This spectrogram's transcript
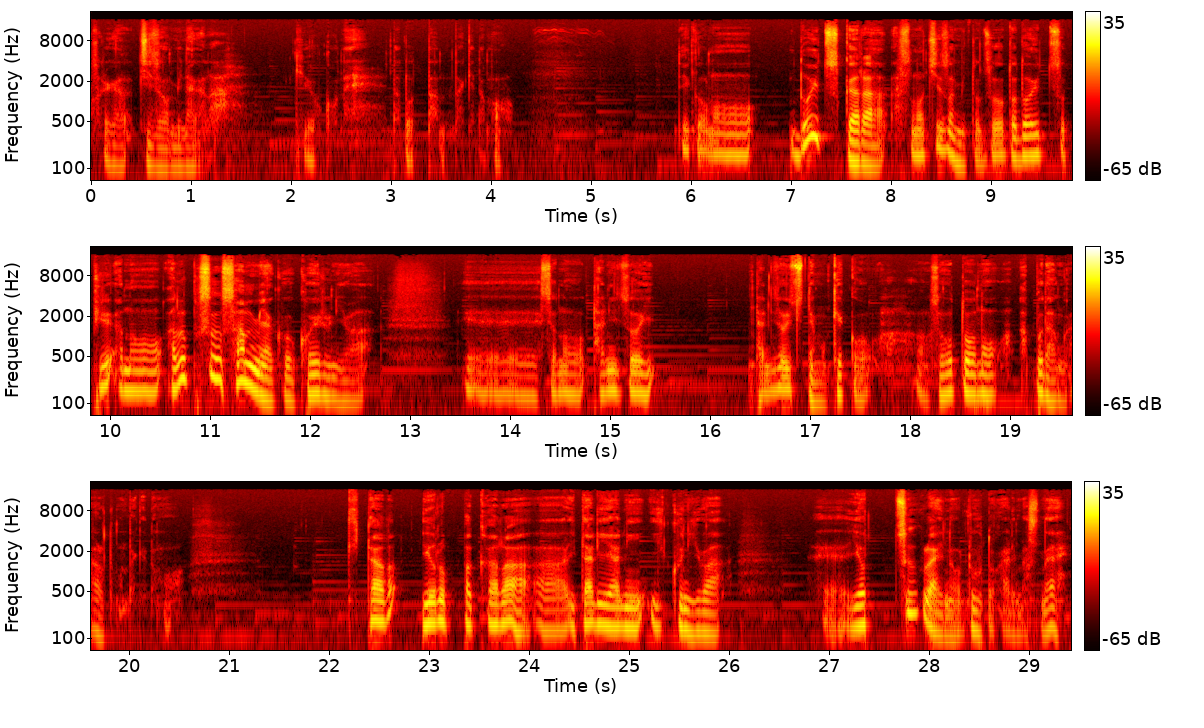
それが地図を見ながら記憶をねたどったんだけども。でこのドイツからその地図を見るとずっとドイツあのアルプス山脈を越えるにはえー、その谷沿い谷沿いっつっても結構相当のアップダウンがあると思うんだけども。北ヨーロッパからイタリアに行くには、えー、4つぐらいのルートがありますね。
